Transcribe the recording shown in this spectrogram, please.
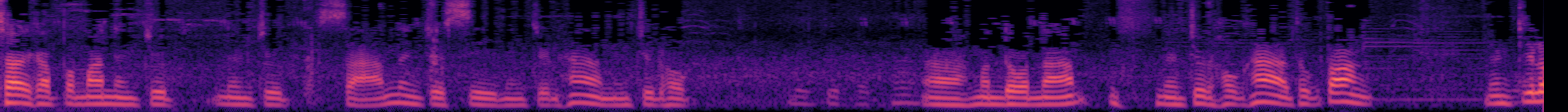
ใช่ครับประมาณ 1.1.3 1.4 1.5 1.6หนึ่งจุดหกห้าอ่ามันโดนน้ำ1.65 ถูกต้อง 1กิโล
